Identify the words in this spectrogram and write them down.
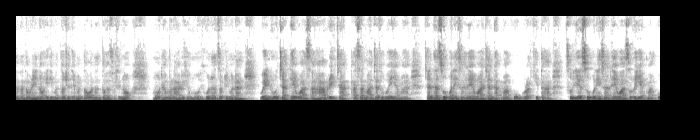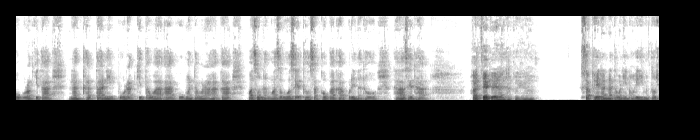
ตนาตวันิโนอิทิมันโตชุติมันโตอนันโตสัสสิโน โมทัมมนาภิกโมหิคุนังสัพพิงวนังเวนทูจะเทวาสหาริจะอัสมาจะทุเวยมา จันทสุปนิสาเทวาจันทมาคูปุรกิตา สุเยสุปนิสาเทวาสุริยมาคูปุรกิตานักขตานิปุรกิตวาอาคูมันตวราหากาวาสุนังวาสโวเสโทสักโกภะคะปุรินโททาเสทะหาเจเตนะทักยะสัพเพนันนาตวันนิโนอิทิมันโตช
